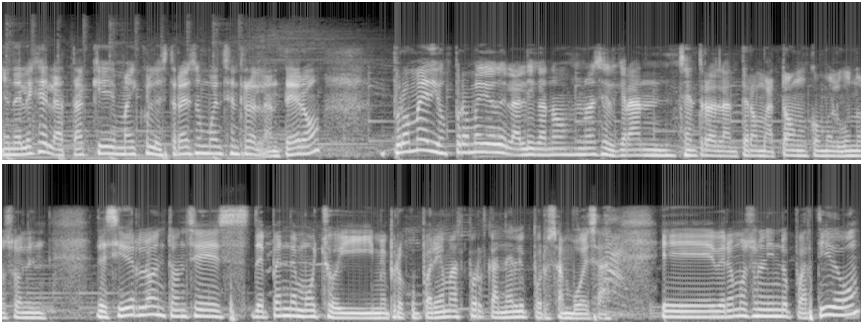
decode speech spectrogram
En el eje del ataque, Michael Estrada es un buen centro delantero. Promedio, promedio de la liga, no, no es el gran centro delantero matón como algunos suelen decirlo, entonces depende mucho y me preocuparía más por Canelo y por Zambuesa. Eh, veremos un lindo partido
